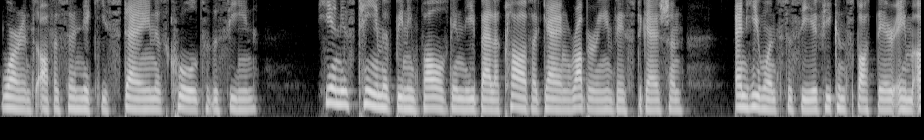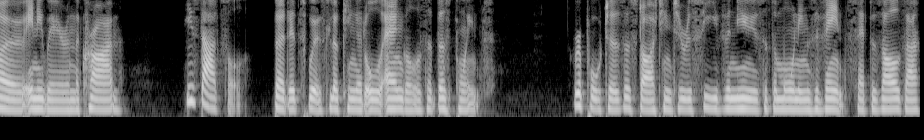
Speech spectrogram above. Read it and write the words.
Warrant Officer Nicky Stain is called to the scene. He and his team have been involved in the Balaclava gang robbery investigation, and he wants to see if he can spot their MO anywhere in the crime. He's doubtful, but it's worth looking at all angles at this point. Reporters are starting to receive the news of the morning's events at De Zalze,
